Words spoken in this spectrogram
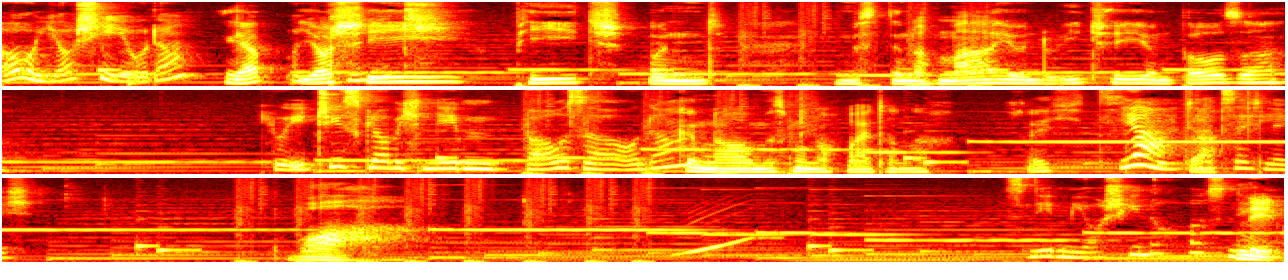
Oh, Yoshi, oder? Ja, Und Yoshi, Peach und wir müssten noch Mario und Luigi und Bowser. Luigi ist, glaube ich, neben Bowser, oder? Genau, müssen wir noch weiter nach rechts. Ja, Da. tatsächlich. Wow. Ist neben Yoshi noch was? Nee.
